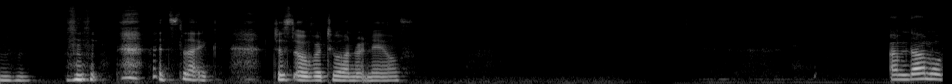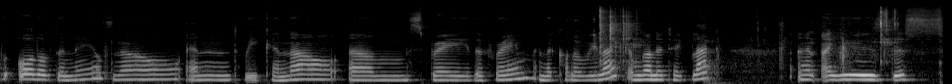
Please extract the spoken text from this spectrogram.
Mm -hmm. it's like just over 200 nails. I'm done with all of the nails now and we can now um, spray the frame in the color we like. I'm gonna take black and I use this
